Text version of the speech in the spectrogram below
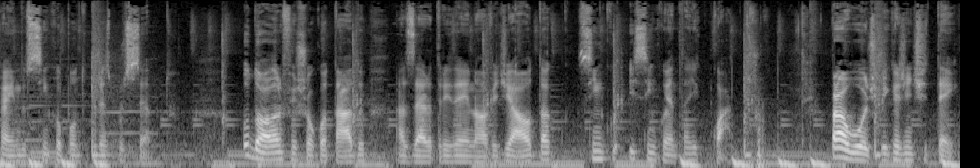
caindo 5,3%. O dólar fechou cotado a 0,39 de alta, 5,54. Para hoje, o que, que a gente tem?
